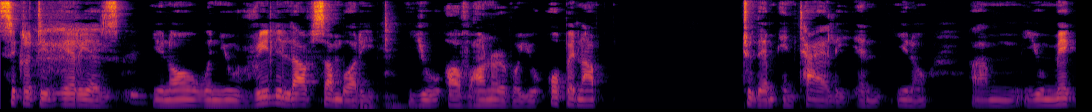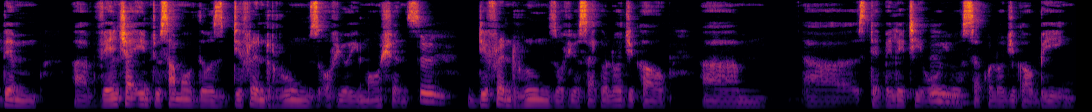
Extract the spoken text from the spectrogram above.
secretive areas. You know, when you really love somebody, you are vulnerable. You open up to them entirely, and you know, um, you make them uh, venture into some of those different rooms of your emotions, different rooms of your psychological. Um, uh, stability or your psychological being,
